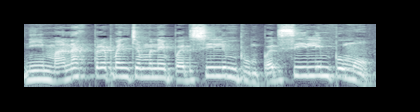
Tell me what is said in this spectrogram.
నీ మనఃప్రపంచమునే పరిశీలింపు పరిశీలింపుము.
